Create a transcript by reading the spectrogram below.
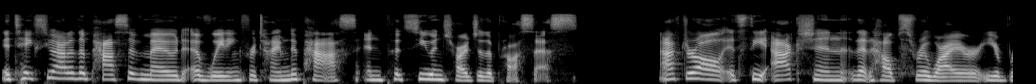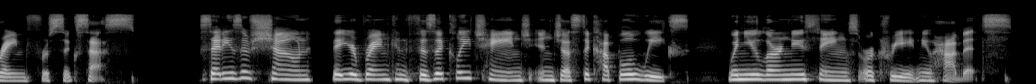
It takes you out of the passive mode of waiting for time to pass and puts you in charge of the process. After all, it's the action that helps rewire your brain for success. Studies have shown that your brain can physically change in just a couple of weeks when you learn new things or create new habits.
